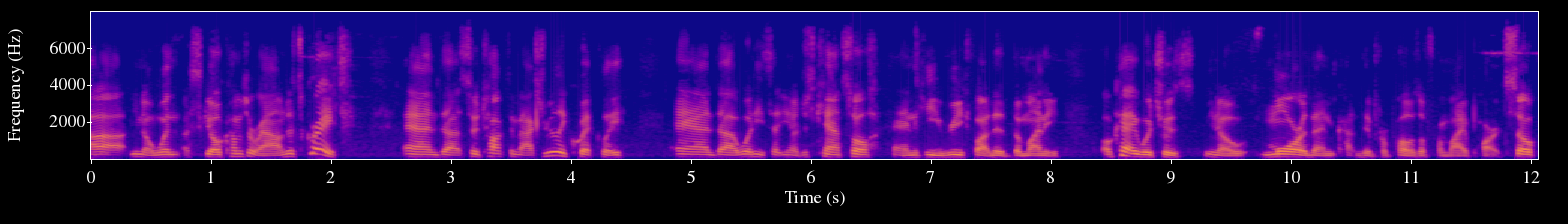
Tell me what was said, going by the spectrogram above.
uh, you know, when a skill comes around, it's great. And uh, so talked to Max really quickly, and uh, what he said, you know, just cancel, and he refunded the money. Okay, which was you know more than the proposal from my part. So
